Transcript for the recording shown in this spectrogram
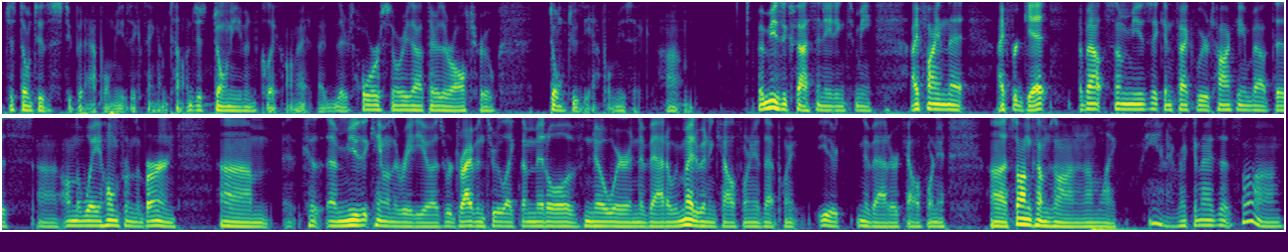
Just don't do the stupid Apple Music thing. I'm telling. Just don't even click on it. Uh, there's horror stories out there. They're all true. Don't do the Apple Music. Um, but music's fascinating to me. I find that I forget about some music. In fact, we were talking about this uh, on the way home from the burn. Um, cause uh, music came on the radio as we're driving through like the middle of nowhere in Nevada. We might have been in California at that point, either Nevada or California. Uh, a song comes on, and I'm like, man, I recognize that song.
